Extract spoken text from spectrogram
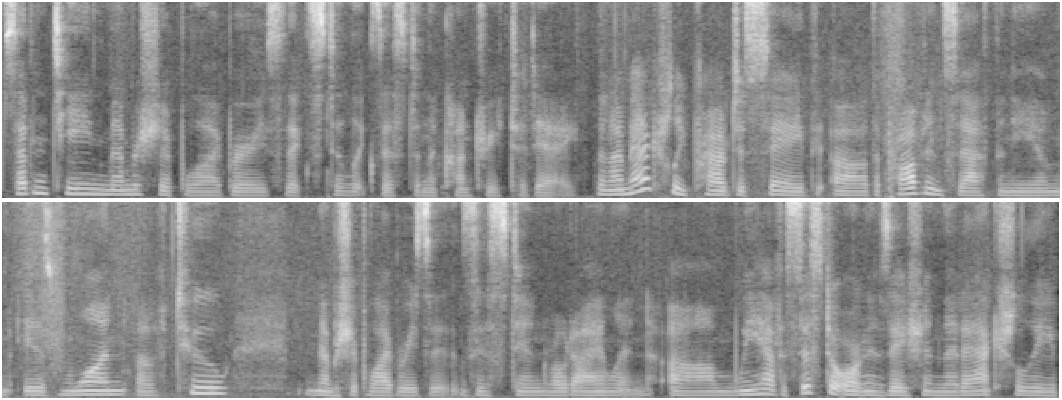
17 membership libraries that still exist in the country today. And I'm actually proud to say that, uh, the Providence Athenaeum is one of two membership libraries that exist in Rhode Island. Um, we have a sister organization that actually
